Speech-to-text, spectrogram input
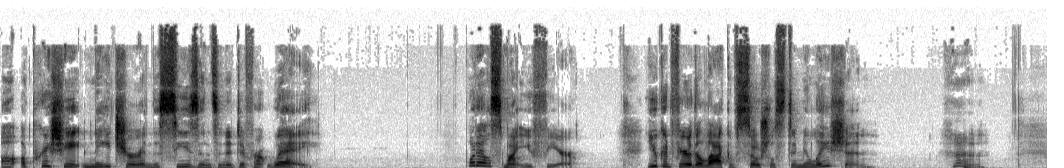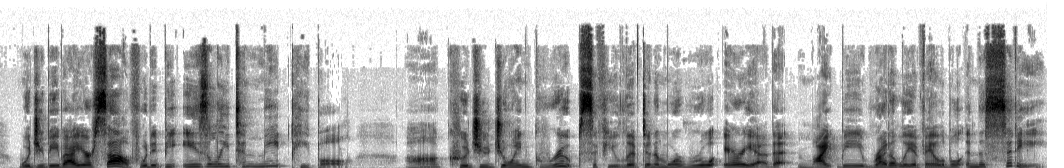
uh, appreciate nature and the seasons in a different way? What else might you fear? You could fear the lack of social stimulation. Hmm. Would you be by yourself? Would it be easily to meet people? Uh, could you join groups if you lived in a more rural area that might be readily available in the city?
